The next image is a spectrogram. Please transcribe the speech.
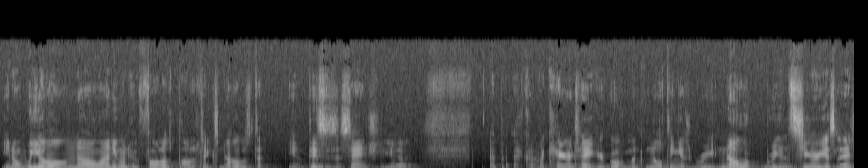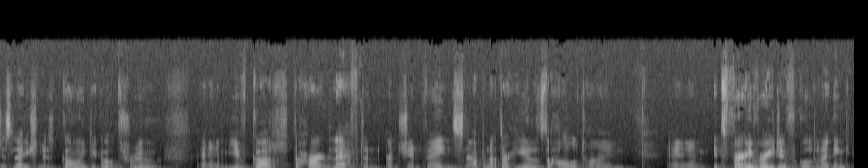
you know, we all know, anyone who follows politics knows that, you know, this is essentially a, a, a kind of a caretaker government. Nothing is, re- no real serious legislation is going to go through. Um, you've got the hard left and, and Sinn Féin snapping at their heels the whole time. Um, it's very, very difficult. And I think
